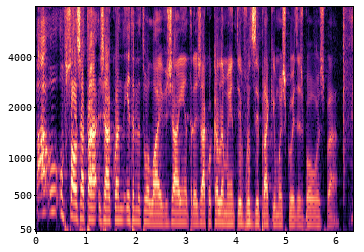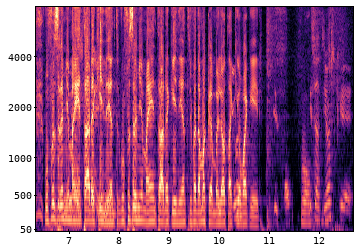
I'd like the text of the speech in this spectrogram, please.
Ah, o, o pessoal já está, já quando entra na tua live, já entra já com aquela mente. Eu vou dizer para aqui umas coisas boas, pá. Vou fazer a minha mãe entrar aqui dentro. Vou fazer a minha mãe entrar aqui dentro e vai dar uma cambalhota aqui ou vai cair. Exato, eu acho, que,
